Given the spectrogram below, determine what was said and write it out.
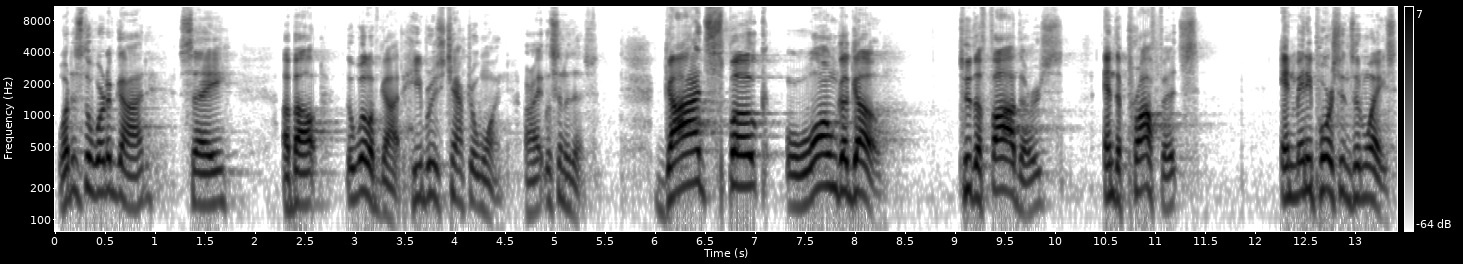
What does the Word of God say about the will of God? Hebrews chapter 1. All right, listen to this. God spoke long ago to the fathers and the prophets in many portions and ways.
